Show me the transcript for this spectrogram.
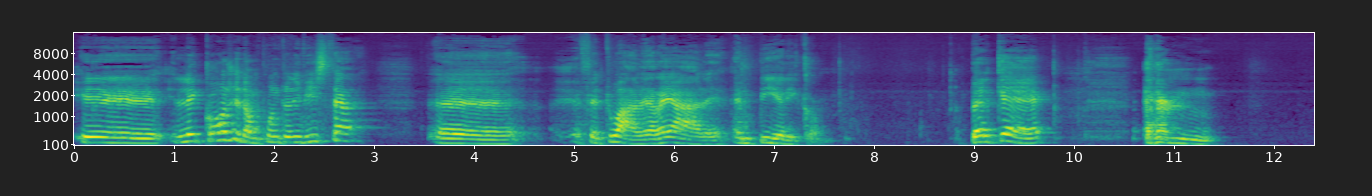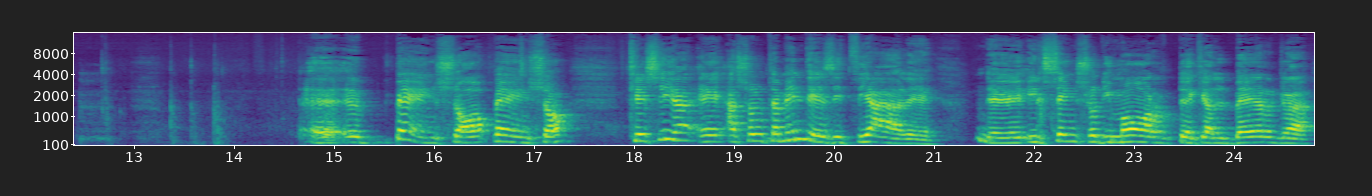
eh, le cose da un punto di vista effettuale, reale, empirico, perché ehm, Eh, penso, penso, che sia eh, assolutamente esiziale eh, il senso di morte che alberga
